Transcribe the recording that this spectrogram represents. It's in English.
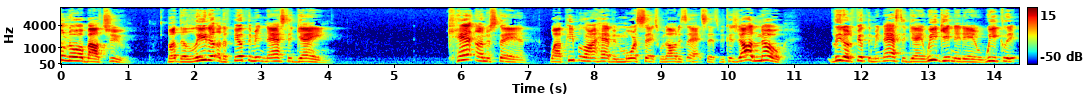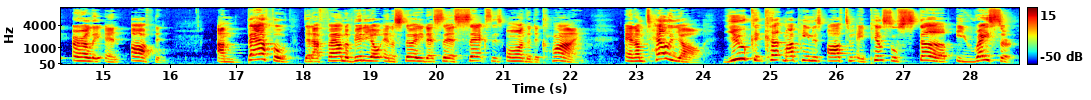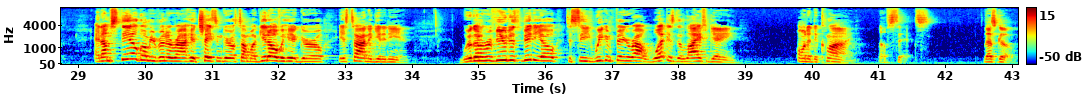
don't know about you, but the leader of the Filthy McNasty gang can't understand why people aren't having more sex with all this access. Because y'all know, leader of the Filthy McNasty gang, we getting it in weekly, early, and often. I'm baffled that I found a video and a study that says sex is on the decline. And I'm telling y'all, you could cut my penis off to a pencil stub eraser. And I'm still going to be running around here chasing girls talking about, get over here, girl. It's time to get it in. We're going to review this video to see if we can figure out what is the life gain on the decline of sex. Let's go.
